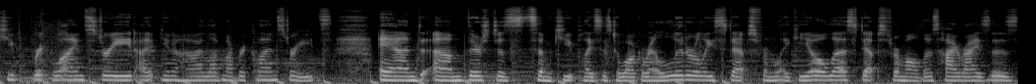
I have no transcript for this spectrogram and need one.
cute brick line street. I, you know how I love my brick line streets. And um, there's just some cute places to walk around, literally steps from Lake Eola, steps from all those high rises.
